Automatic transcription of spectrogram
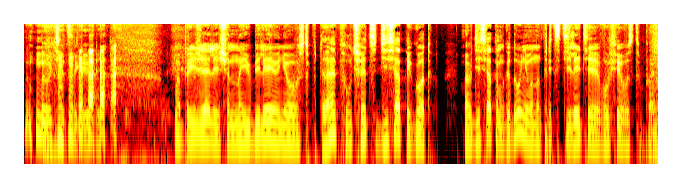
научиться говорить. Мы приезжали еще на юбилей у него выступать. Да, получается, десятый год. Мы в десятом году у него на 30-летие в Уфе выступали.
